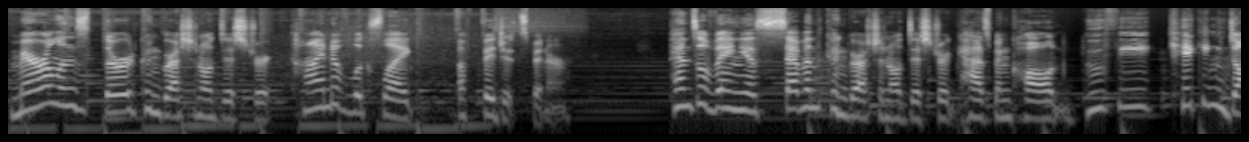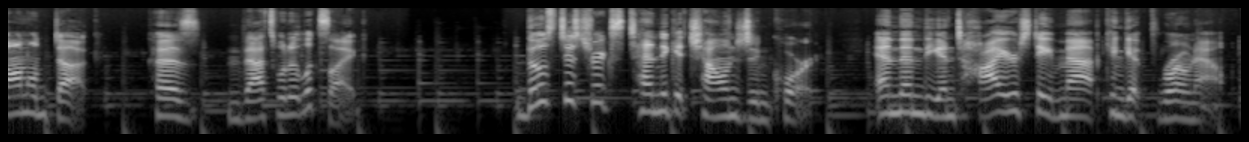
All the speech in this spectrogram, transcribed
Maryland's 3rd congressional district kind of looks like a fidget spinner. Pennsylvania's 7th congressional district has been called Goofy Kicking Donald Duck, because that's what it looks like. Those districts tend to get challenged in court, and then the entire state map can get thrown out.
